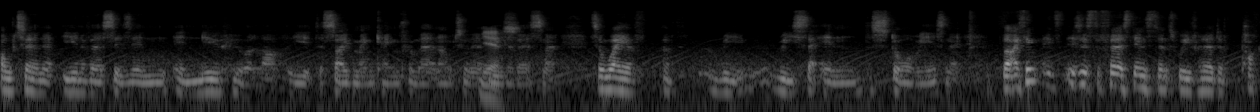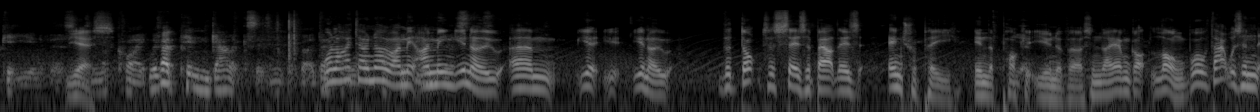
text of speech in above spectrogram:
alternate universes in in New Who a lot. You- The Cybermen came from an alternate Yes. universe now. It's a way of of re- resetting the story, isn't it? But I think it's, this is the first instance we've heard of pocket universes. Yes. not quite. We've had pin galaxies, haven't we? But I don't Well, I don't know. I mean, I mean, you know, um, you, you, you know, the Doctor says about there's entropy in the pocket Yeah. universe, and they haven't got long. Well, that was an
